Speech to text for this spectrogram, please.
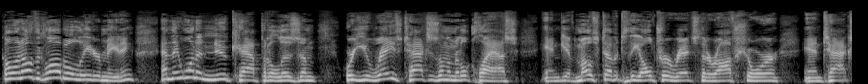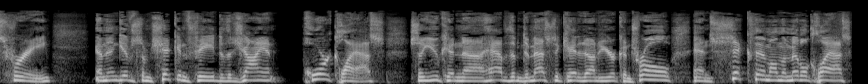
going, oh, the global leader meeting. And they want a new capitalism where you raise taxes on the middle class and give most of it to the ultra-rich that are offshore and tax-free, and then give some chicken feed to the giant poor class so you can uh, have them domesticated under your control and sic them on the middle class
